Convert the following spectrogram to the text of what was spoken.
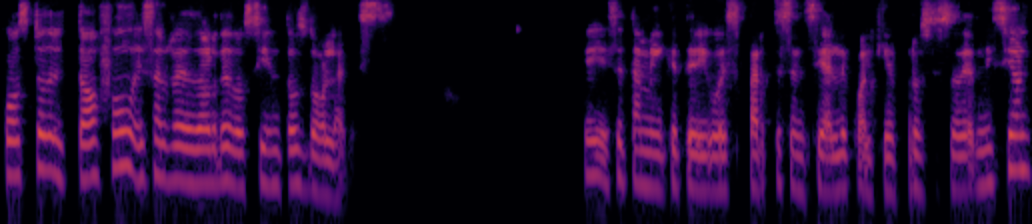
costo del TOEFL es alrededor de 200 dólares. Okay, ese también que te digo es parte esencial de cualquier proceso de admisión.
